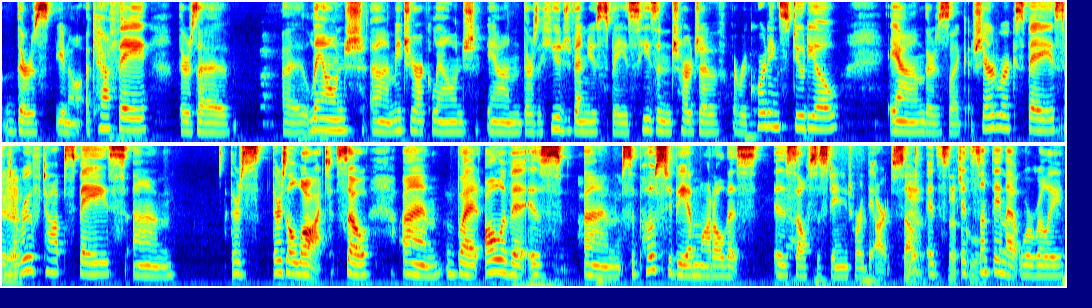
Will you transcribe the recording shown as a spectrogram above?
there's you know a cafe there's a a lounge, uh, matriarch lounge, and there's a huge venue space. He's in charge of a recording studio, and there's like a shared workspace. There's Yeah. a rooftop space. Um, there's there's a lot. So, um, but all of it is um, supposed to be a model that's is self-sustaining toward the arts. So Yeah, it's it's cool. something that we're really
